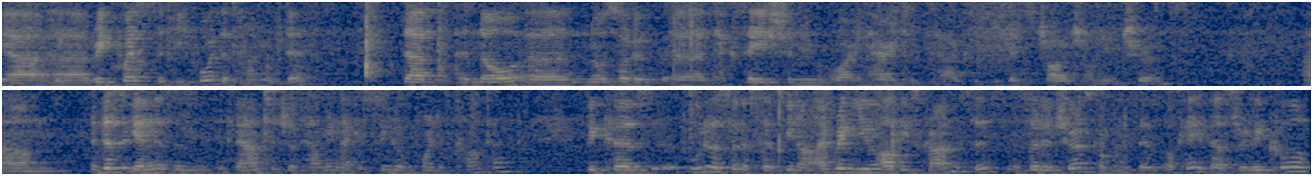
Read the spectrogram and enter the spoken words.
yeah, uh, requested before the time of death, that uh, no, uh, no sort of uh, taxation or inheritance tax gets charged on the insurance. Um, and this again is an advantage of having like a single point of contact because Udo sort of says, you know, I bring you all these promises, and so the insurance company says, okay, that's really cool.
